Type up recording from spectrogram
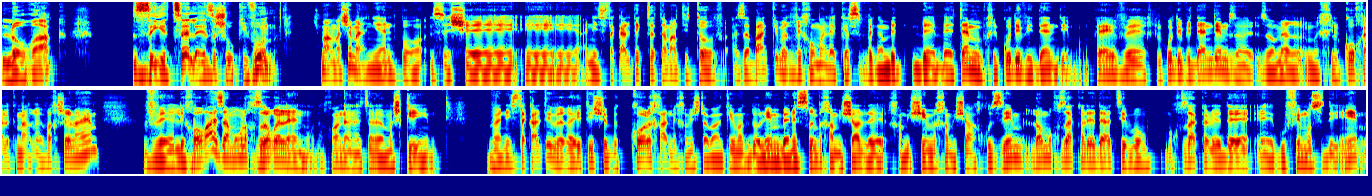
לא רק, זה יצא לאיזשהו כיוון. שמע, מה שמעניין פה זה שאני הסתכלתי קצת אמרתי טוב אז הבנקים הרוויחו מלא כסף וגם בהתאם הם חילקו דיבידנדים אוקיי וחילקו דיבידנדים זה, זה אומר הם חילקו חלק מהרווח שלהם ולכאורה זה אמור לחזור אלינו נכון למשקיעים. ואני הסתכלתי וראיתי שבכל אחד מחמשת הבנקים הגדולים בין 25 ל-55 אחוזים לא מוחזק על ידי הציבור מוחזק על ידי uh, גופים מוסדיים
